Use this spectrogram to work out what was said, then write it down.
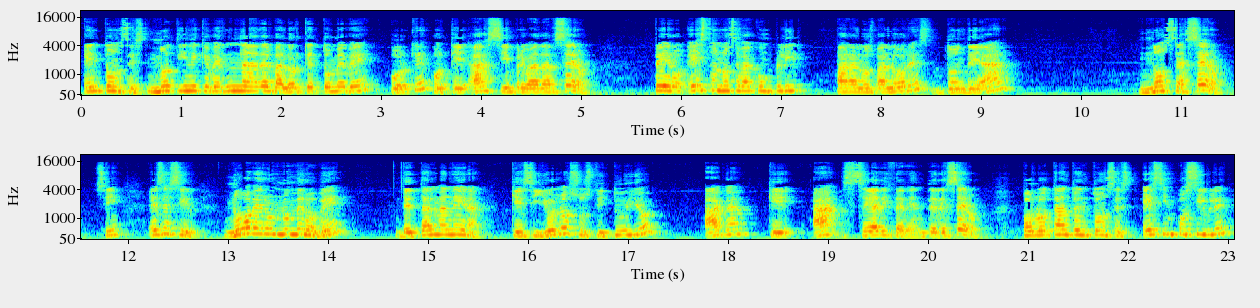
Entonces, no tiene que ver nada el valor que tome B. ¿Por qué? Porque A siempre va a dar 0. Pero esto no se va a cumplir para los valores donde A no sea 0. ¿sí? Es decir, no va a haber un número B de tal manera que si yo lo sustituyo, haga que A sea diferente de 0. Por lo tanto, entonces, es imposible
